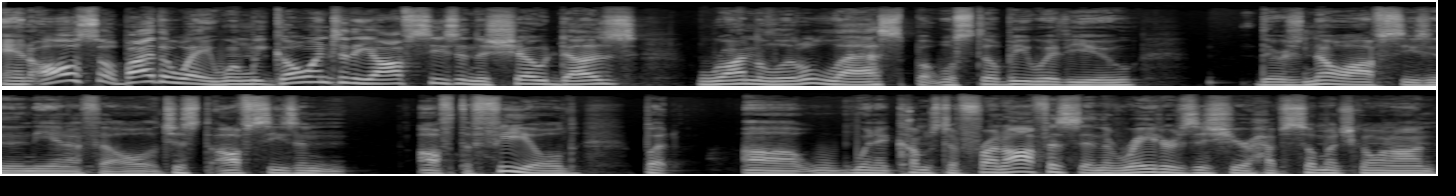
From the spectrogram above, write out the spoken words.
and also, by the way, when we go into the off season, the show does run a little less, but we'll still be with you there's no off season in the NFL, just off season off the field. But uh, when it comes to front office and the Raiders this year have so much going on,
